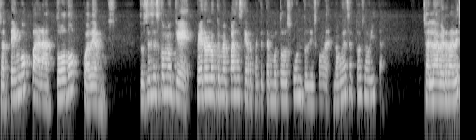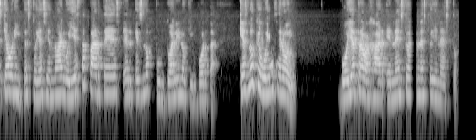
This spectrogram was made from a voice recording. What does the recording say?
sea, tengo para todo cuadernos. Entonces es como que, pero lo que me pasa es que de repente tengo todos juntos y es como, no voy a hacer todo eso ahorita. O sea, la verdad es que ahorita estoy haciendo algo y esta parte es, es lo puntual y lo que importa. ¿Qué es lo que voy a hacer hoy? Voy a trabajar en esto, en esto y en esto.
